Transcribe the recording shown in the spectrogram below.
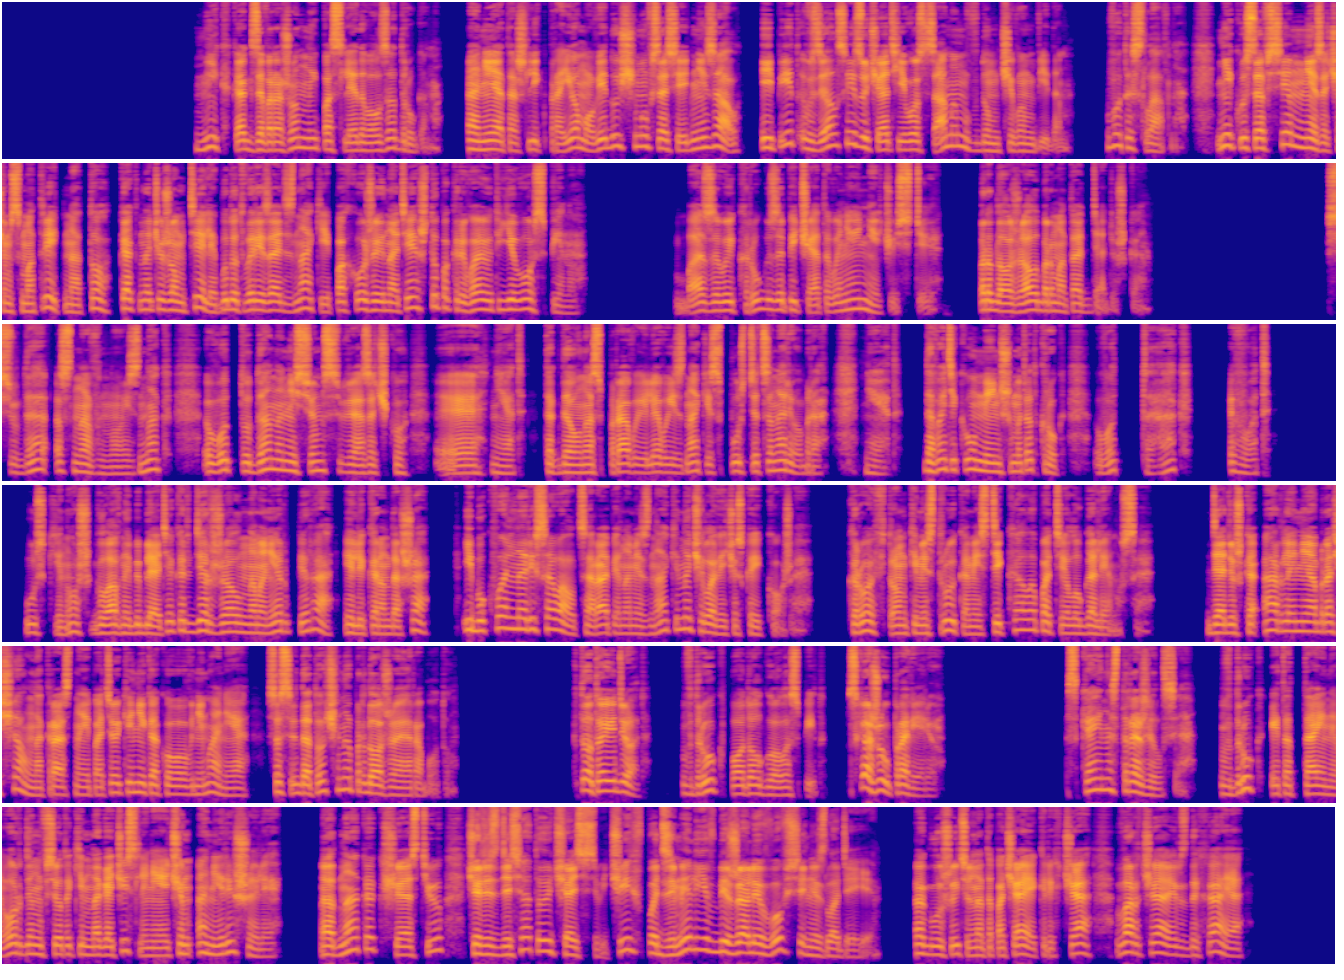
Ник, как завороженный, последовал за другом. Они отошли к проему, ведущему в соседний зал, и Пит взялся изучать его самым вдумчивым видом. Вот и славно. Нику совсем незачем смотреть на то, как на чужом теле будут вырезать знаки, похожие на те, что покрывают его спину. «Базовый круг запечатывания нечисти», — продолжал бормотать дядюшка. Сюда основной знак, вот туда нанесем связочку. Э, нет, тогда у нас правые и левые знаки спустятся на ребра. Нет, давайте-ка уменьшим этот круг. Вот так, вот. Узкий нож главный библиотекарь держал на манер пера или карандаша и буквально рисовал царапинами знаки на человеческой коже. Кровь тонкими струйками стекала по телу Галенуса. Дядюшка Арли не обращал на красные потеки никакого внимания, сосредоточенно продолжая работу. «Кто-то идет», — вдруг подал голос Пит. «Схожу, проверю». Скай насторожился. Вдруг этот тайный орден все-таки многочисленнее, чем они решили. Однако, к счастью, через десятую часть свечи в подземелье вбежали вовсе не злодеи. Оглушительно топача и кряхча, ворча и вздыхая,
